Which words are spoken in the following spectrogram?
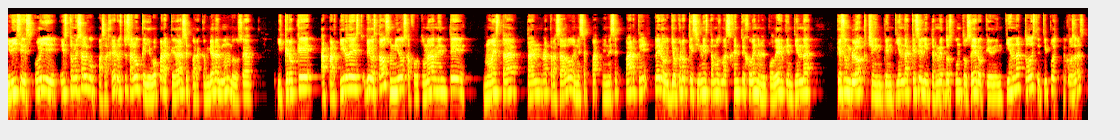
y dices, oye, esto no es algo pasajero, esto es algo que llegó para quedarse, para cambiar al mundo, o sea, y creo que a partir de esto, digo, Estados Unidos afortunadamente no está tan atrasado en ese, en ese parte, pero yo creo que sí necesitamos más gente joven en el poder que entienda qué es un blockchain, que entienda qué es el Internet 2.0, que entienda todo este tipo de cosas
